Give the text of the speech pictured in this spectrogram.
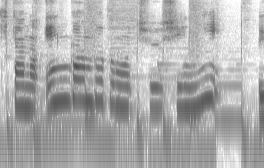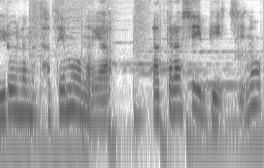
北の沿岸部分を中心にいろいろな建物や新しいビーチの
